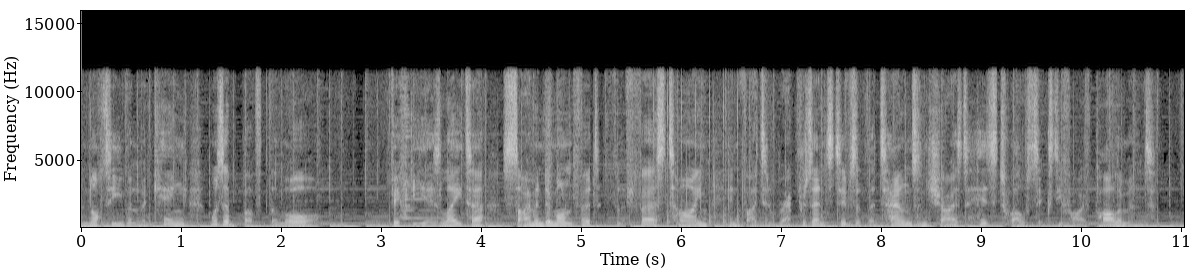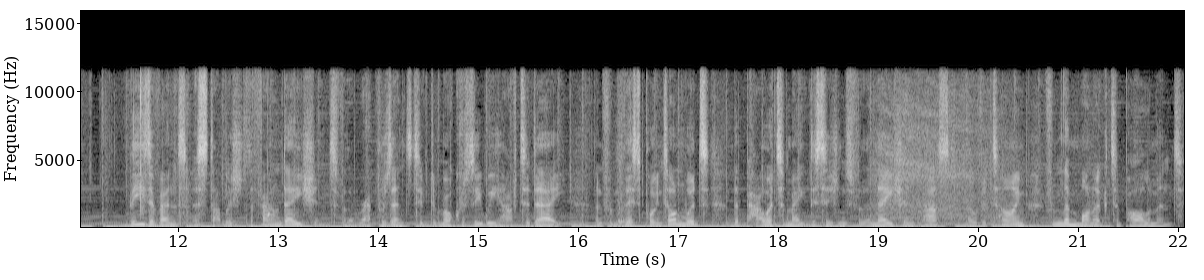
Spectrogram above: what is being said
not even the king, was above the law. Fifty years later, Simon de Montfort, for the first time, invited representatives of the towns and shires to his 1265 parliament. These events established the foundations for the representative democracy we have today, and from this point onwards, the power to make decisions for the nation passed, over time, from the monarch to parliament.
